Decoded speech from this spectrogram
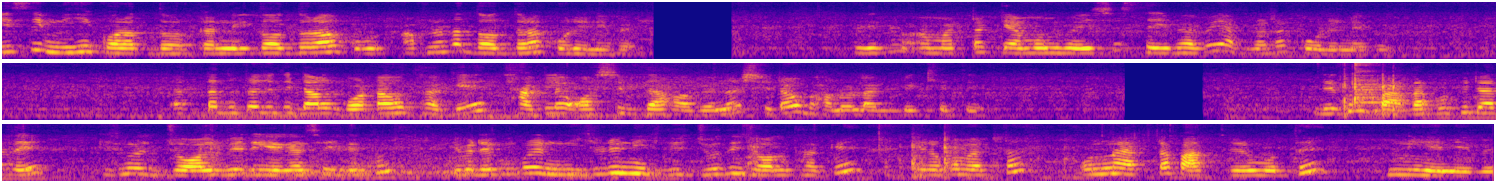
বেশি মিহি করার দরকার নেই দরদরা আপনারা দরদরা করে নেবেন। দেখুন, আমারটা কেমন হয়েছে সেইভাবে আপনারা করে নেবেন। একটা দুটো যদি ডাল গোটাও থাকে, থাকলে অসুবিধা হবে না, সেটাও ভালো লাগবে খেতে। দেখুন, বাঁধাকপিটাতে কিছু জল বেরিয়ে গেছে দেখুন। এবার এরকম করে নিচড়ি নিজড়ি যদি জল থাকে, এরকম একটা অন্য একটা পাত্রের মধ্যে নিয়ে নেবে।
